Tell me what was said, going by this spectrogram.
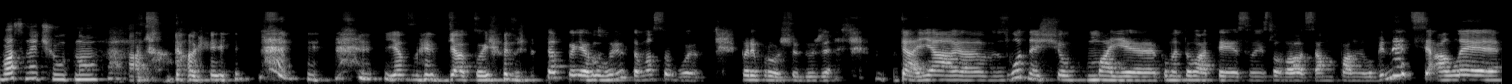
Вас не чутно. А, так. Я дякую підказку, я говорю сама собою. Перепрошую дуже. Так, я згодна, що має коментувати свої слова сам пан Лубінець, але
